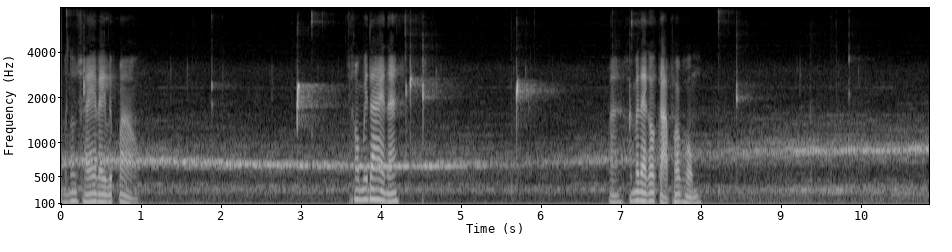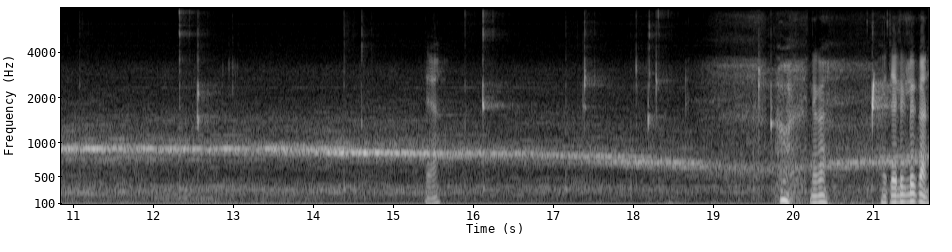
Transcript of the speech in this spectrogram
มันต้องใช้อะไรหรือเปล่า เข้าไม่ได้นะ มาถ้าไม่ได้ก็กลับครับผม เดี๋ยวเฮ้ยเดี๋ยวก่อนหายใจลึกๆก่อน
